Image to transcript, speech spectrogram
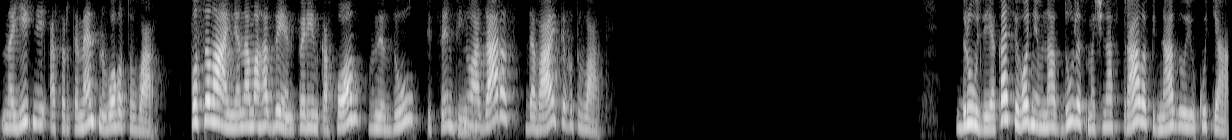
на їхній асортимент нового товару. Посилання на магазин Перінка Хом внизу під цим відео. Ну а зараз давайте готувати. Друзі, яка сьогодні в нас дуже смачна страва під назвою кутя.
